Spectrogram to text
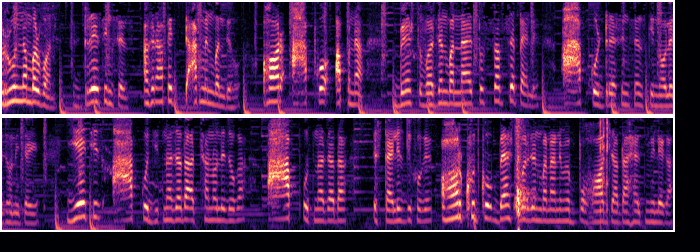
Rule number one dressing sense अगर आप एक डाक मिन बंदे हो और आपको अपना बेस्ट वर्जन बनना है तो सबसे पहले आपको ड्रेसिंग सेंस की नॉलेज होनी चाहिए। ये चीज़ आपको जितना ज़्यादा अच्छा नॉलेज होगा आप उतना ज़्यादा स्टाइलिश दिखोगे और खुद को बेस्ट वर्जन बनाने में बहुत ज़्यादा हेल्प मिलेगा।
